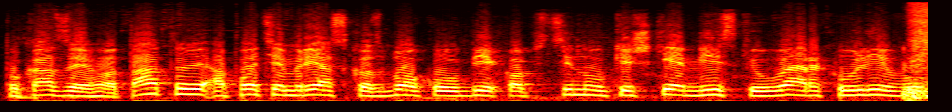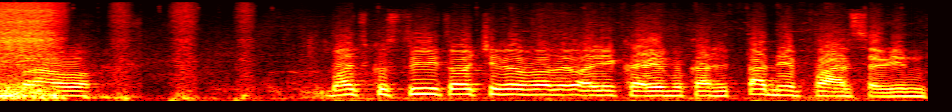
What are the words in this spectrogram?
показує його татові, а потім різко з боку у бік об стіну у кишки, мізки, вверх, уліво, вправо. Батько стоїть, очі вивалив, а лікар йому каже, та не парся, він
